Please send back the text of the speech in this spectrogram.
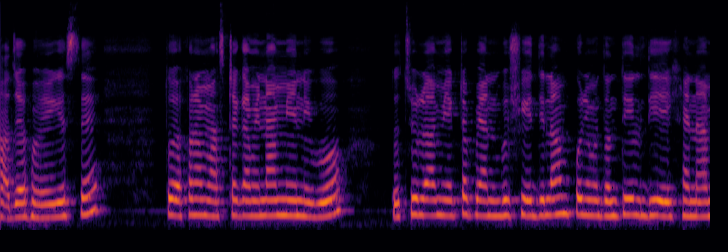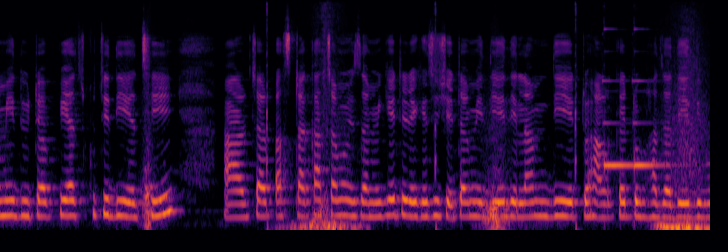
ভাজা হয়ে গেছে। তো এখন মাছটাকে আমি নামিয়ে নিব। তো চুলো আমি একটা প্যান বসিয়ে দিলাম পরিমতন তেল দিয়ে এখানে আমি দুইটা পেঁয়াজ কুচি দিয়েছি আর চার পাঁচটা কাঁচামরিচ আমি কেটে রেখেছি, সেটা আমি দিয়ে দিলাম, দিয়ে একটু হালকা একটু ভাজা দিয়ে দিব।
